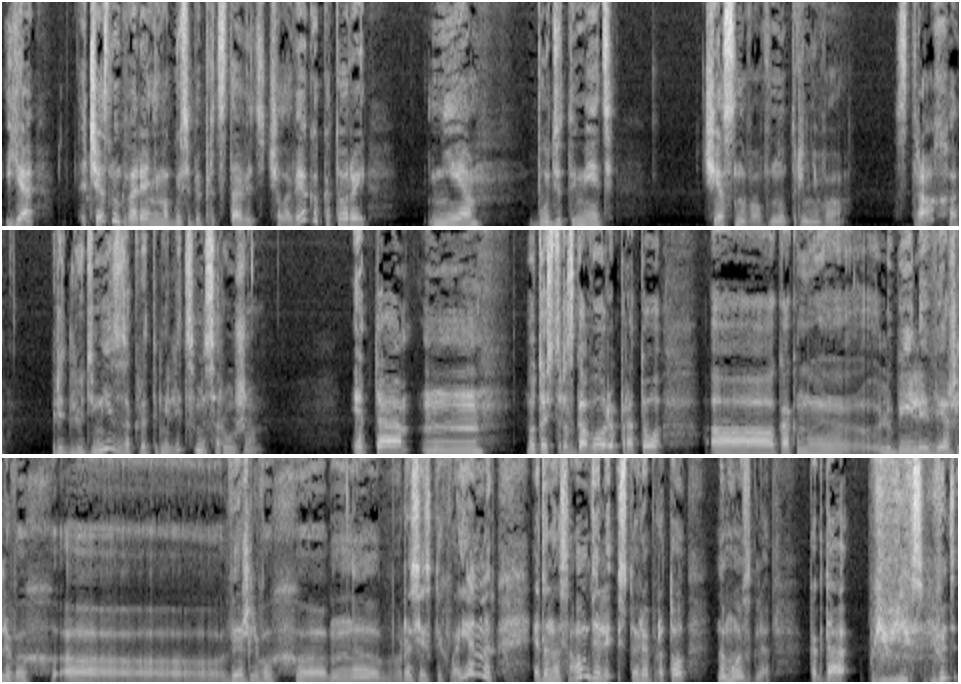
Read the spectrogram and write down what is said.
И я, честно говоря, не могу себе представить человека, который не будет иметь честного внутреннего страха перед людьми с закрытыми лицами с оружием. Это, ну, то есть разговоры про то, как мы любили вежливых, а, вежливых э, российских военных, это на самом деле история про то, на мой взгляд, когда появились люди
